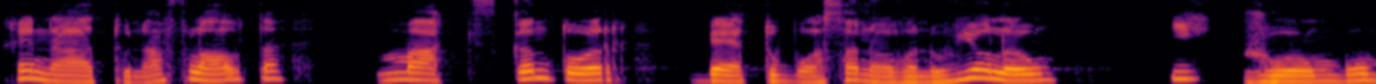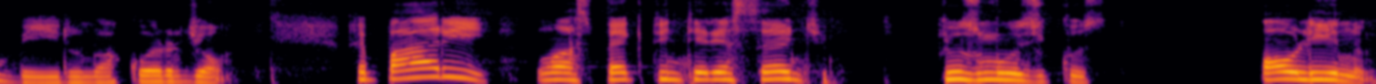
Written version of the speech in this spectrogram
Renato na flauta, Max cantor, Beto Bossa Nova no violão e João Bombeiro no acordeon. Repare um aspecto interessante que os músicos Paulino,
